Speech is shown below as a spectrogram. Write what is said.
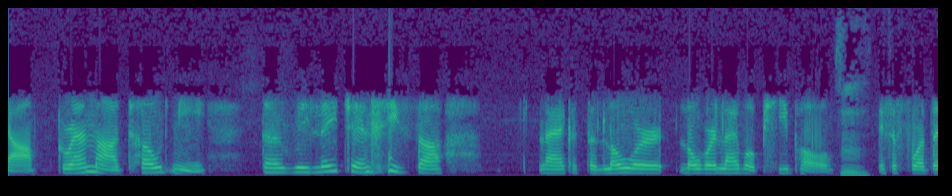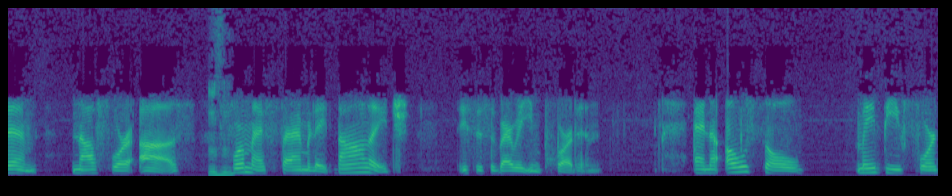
uh, grandma told me the religion is uh, like the lower lower level people. It's for them, not for us. For my family, knowledge this is very important, and also maybe for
